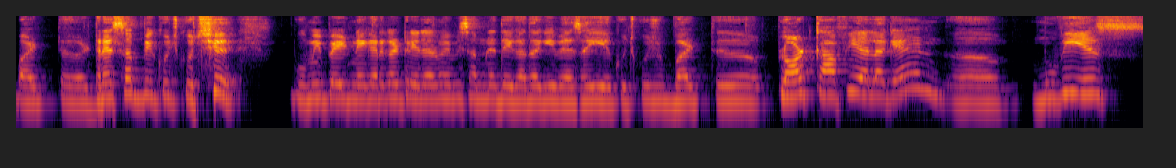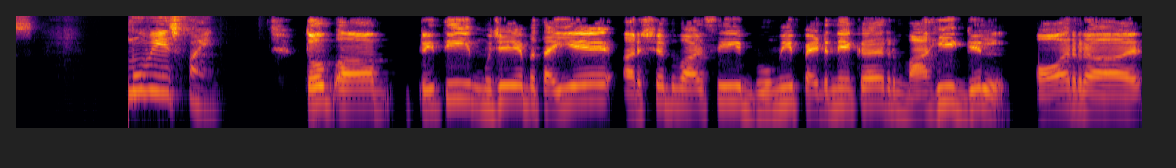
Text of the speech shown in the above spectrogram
बट ड्रेसअप भी कुछ कुछ भूमि पेडनेकर का ट्रेलर में भी सबने देखा था कि वैसा ही है कुछ कुछ बट प्लॉट काफ़ी अलग है and movie is movie is fine तो प्रीति, मुझे ये बताइए, अरशद वारसी, भूमि पेडनेकर, माही गिल और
